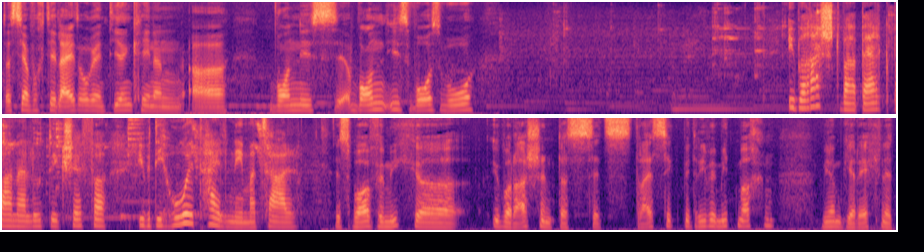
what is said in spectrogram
dass sie einfach die Leute orientieren können, äh, wann, ist, wann ist was wo. Überrascht war Bergbahner Ludwig Schäffer über die hohe Teilnehmerzahl. Es war für mich äh, überraschend, dass jetzt 30 Betriebe mitmachen. Wir haben gerechnet,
